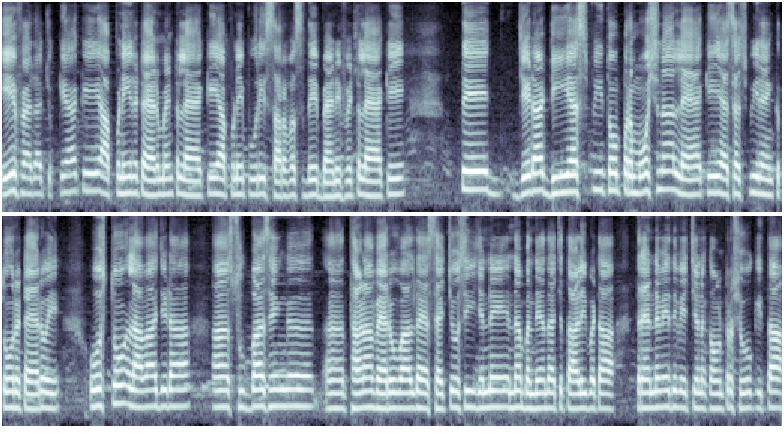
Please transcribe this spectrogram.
ਇਹ ਫਾਇਦਾ ਚੁੱਕਿਆ ਕਿ ਆਪਣੀ ਰਿਟਾਇਰਮੈਂਟ ਲੈ ਕੇ, ਆਪਣੀ ਪੂਰੀ ਸਰਵਿਸ ਦੇ ਬੈਨੀਫਿਟ ਲੈ ਕੇ ਤੇ ਜਿਹੜਾ ਡੀਐਸਪੀ ਤੋਂ ਪ੍ਰਮੋਸ਼ਨਾਂ ਲੈ ਕੇ ਐਸਐਸਪੀ ਰੈਂਕ ਤੋਂ ਰਿਟਾਇਰ ਹੋਏ। ਉਸ ਤੋਂ ਇਲਾਵਾ ਜਿਹੜਾ ਸੂਬਾ ਸਿੰਘ ਥਾਣਾ ਵੈਰੋਵਾਲ ਦਾ ਐਸਐਚਓ ਸੀ, ਜਿਨੇ ਇਹਨਾਂ ਬੰਦਿਆਂ ਦਾ 44 ਬਟਾ 93 ਦੇ ਵਿੱਚ ਐਨਕਾਊਂਟਰ ਸ਼ੋਅ ਕੀਤਾ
